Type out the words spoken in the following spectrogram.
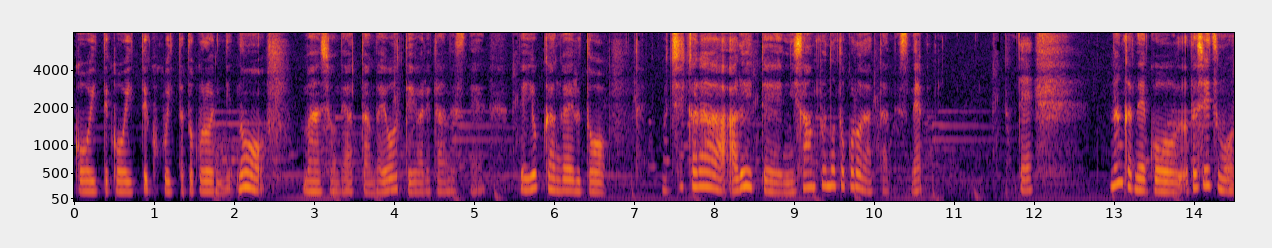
こう行ってこう行ってここ行ったところにのマンションであったんだよって言われたんですね。でよく考えるとうちから歩いて23分のところだったんですね。でなんかねこう私いつも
